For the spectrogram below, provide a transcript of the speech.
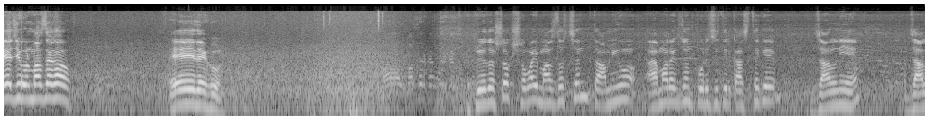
এই জীবন মাছ দেখাও। এই দেখুন। প্রিয় দর্শক, সবাই মাছ ধরছেন, তো আমিও আমার একজন পরিচিতির কাছ থেকে জাল নিয়ে জাল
